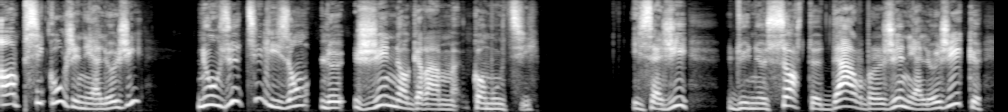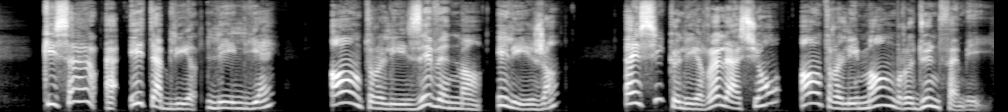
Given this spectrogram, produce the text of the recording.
En psychogénéalogie, nous utilisons le génogramme comme outil. Il s'agit d'une sorte d'arbre généalogique qui sert à établir les liens entre les événements et les gens, ainsi que les relations entre les membres d'une famille.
